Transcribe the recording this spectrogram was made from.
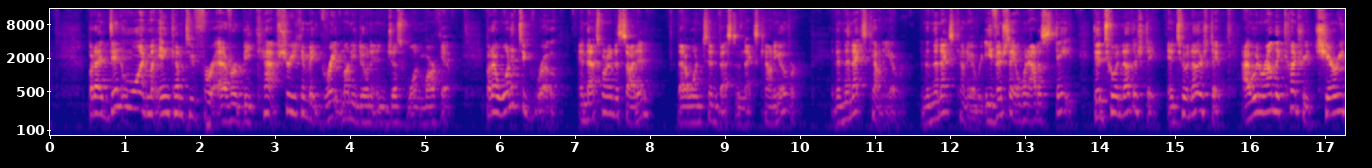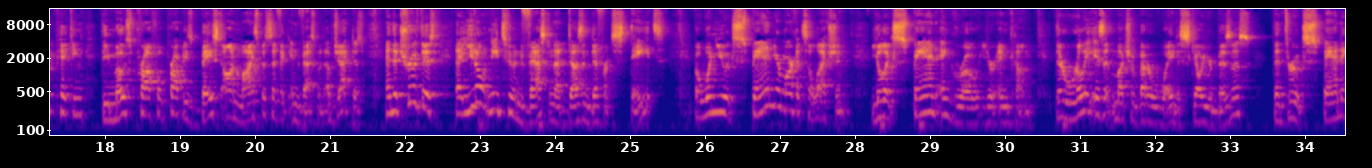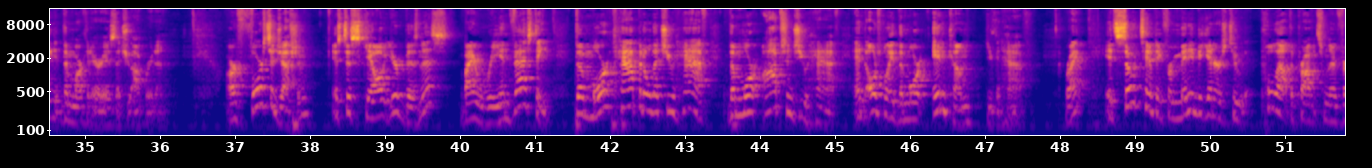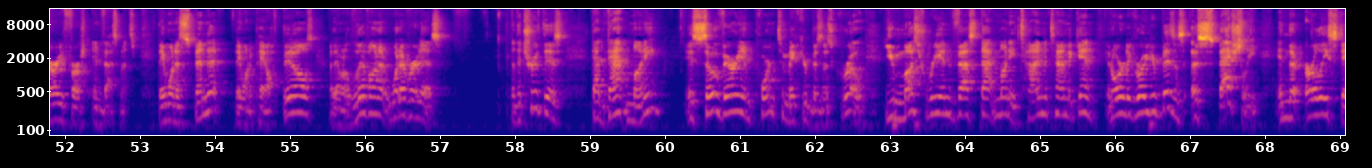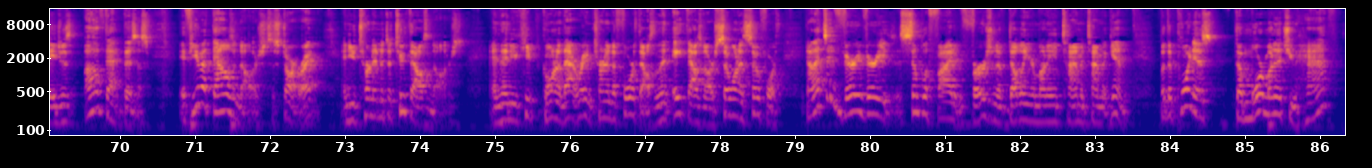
But I didn't want my income to forever be capped. Sure, you can make great money doing it in just one market, but I wanted to grow. And that's when I decided that I wanted to invest in the next county over, and then the next county over, and then the next county over. Eventually, I went out of state, then to another state, and to another state. I went around the country cherry picking the most profitable properties based on my specific investment objectives. And the truth is that you don't need to invest in a dozen different states. But when you expand your market selection, you'll expand and grow your income. There really isn't much of a better way to scale your business than through expanding the market areas that you operate in. Our fourth suggestion is to scale your business by reinvesting. The more capital that you have, the more options you have, and ultimately the more income you can have right? It's so tempting for many beginners to pull out the profits from their very first investments. They want to spend it, they want to pay off bills, or they want to live on it, whatever it is. But the truth is that that money is so very important to make your business grow. You must reinvest that money time and time again in order to grow your business, especially in the early stages of that business. If you have $1,000 to start, right, and you turn it into $2,000, and then you keep going at that rate, turn into four thousand, then eight thousand dollars, so on and so forth. Now that's a very, very simplified version of doubling your money time and time again. But the point is, the more money that you have,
